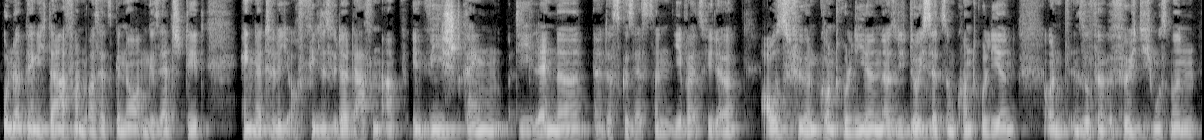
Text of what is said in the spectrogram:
unabhängig davon, was jetzt genau im Gesetz steht, hängt natürlich auch vieles wieder davon ab, wie streng die Länder äh, das Gesetz dann jeweils wieder ausführen, kontrollieren, also die Durchsetzung kontrollieren. Und insofern befürchte ich, muss man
